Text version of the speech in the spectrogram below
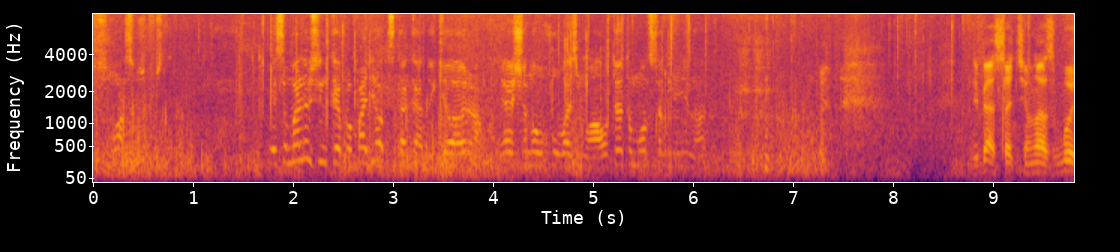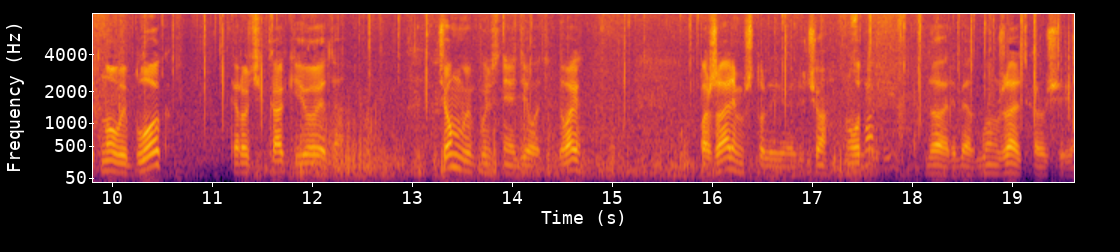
С ума сошел, что ли? Если малюсенькая попадется такая до килограмма, я еще на уху возьму, а вот это монстр мне не надо. Ребят, кстати, у нас будет новый блог. Короче, как ее это... Чем мы будем с ней делать? Давай пожарим, что ли, ее или что? Ну вот, да, ребят, будем жарить, короче, ее.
